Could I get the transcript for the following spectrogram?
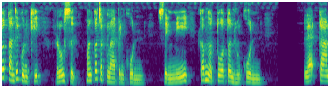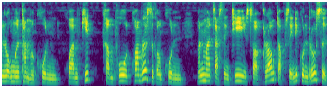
ก็ตามที่คุณคิด รู้สึกมันก็จะกลายเป็นคุณ สิ่งนี้กำหนดตัวตนของคุณ และการลงมือทำของคุณ ความคิดคำพูดความรู้สึกของคุณ มันมาจากสิ่งที่สอดคล้องกับสิ่งที่คุณรู้สึก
